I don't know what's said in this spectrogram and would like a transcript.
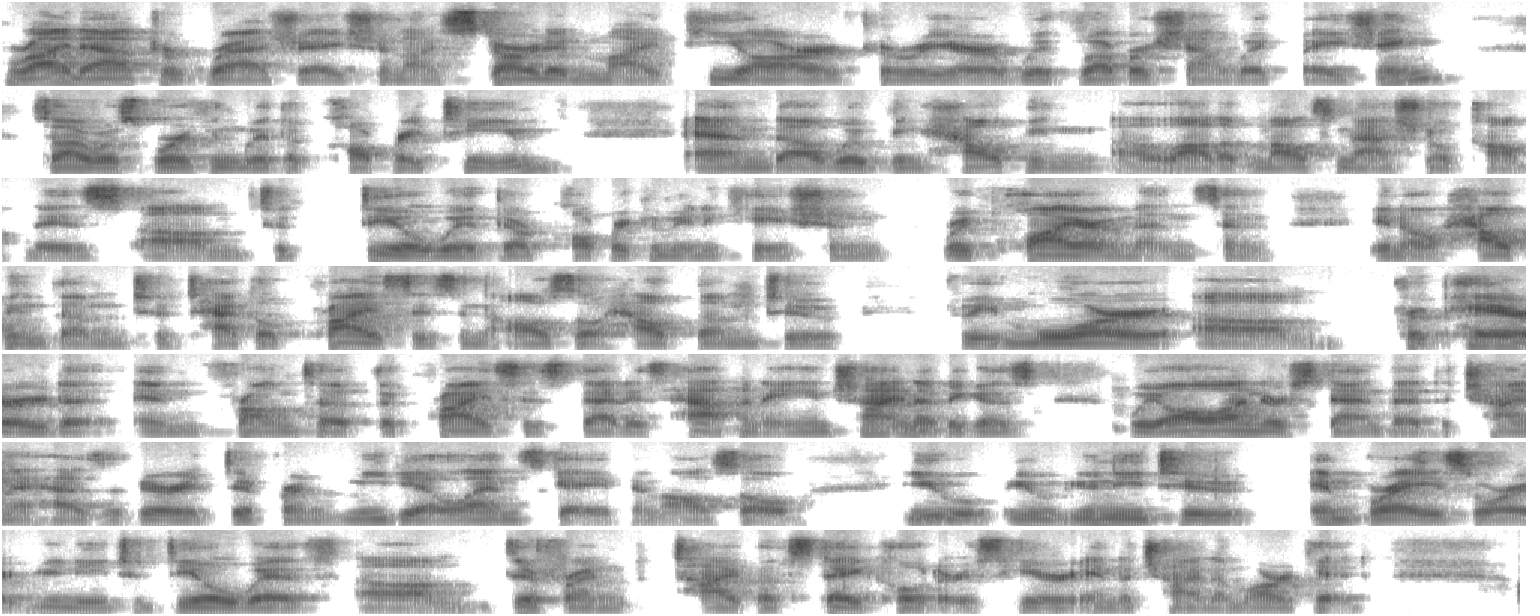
right after graduation, I started my PR career with Weber Shandwick Beijing. So I was working with a corporate team, and uh, we've been helping a lot of multinational companies um, to deal with their corporate communication requirements, and you know helping them to tackle crisis and also help them to to be more um, prepared in front of the crisis that is happening in China because we all understand that China has a very different media landscape and also you, you, you need to embrace or you need to deal with um, different type of stakeholders here in the China market.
